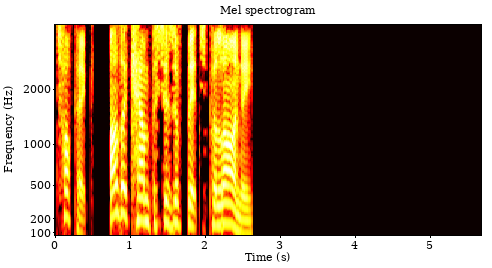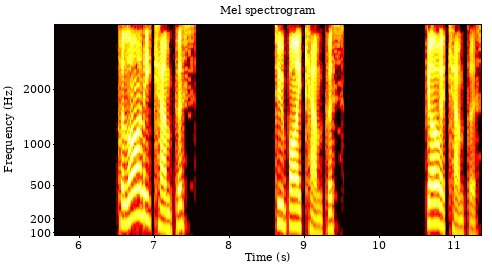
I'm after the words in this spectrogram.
Topic. Other campuses of BITS Pilani Pilani Campus Dubai Campus Goa Campus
